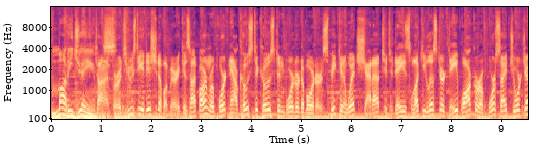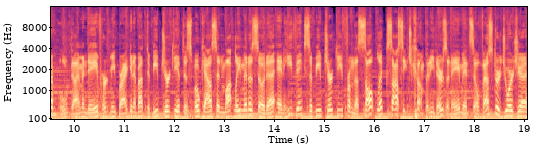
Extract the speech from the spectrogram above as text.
Monte James. Time for a Tuesday edition of America's Hot Barn Report, now coast to coast and border to border. Speaking of which, shout out to today's lucky listener, Dave Walker of Forsyth, Georgia. Old Diamond Dave heard me bragging about the beef jerky at the smokehouse in Motley, Minnesota, and he thinks the beef jerky from the Salt Lick Sausage Company, there's a name, in Sylvester, Georgia,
